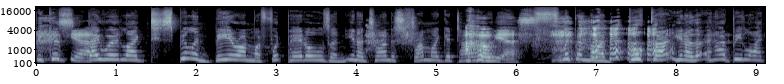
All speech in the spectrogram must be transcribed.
because Yeah. they were like spilling beer on my foot pedals and you know trying to strum my guitar. Oh yes, flipping my book, you know, and I'd be like,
